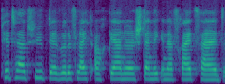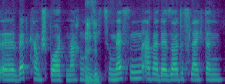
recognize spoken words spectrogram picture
Pitter-Typ, der würde vielleicht auch gerne ständig in der Freizeit äh, Wettkampfsport machen, um mhm. sich zu messen, aber der sollte vielleicht dann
